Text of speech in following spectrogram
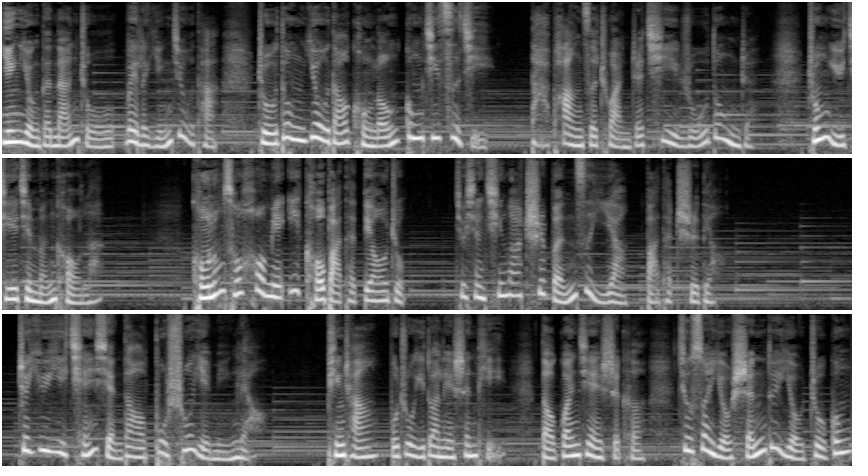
英勇的男主为了营救他，主动诱导恐龙攻击自己，大胖子喘着气蠕动着，终于接近门口了。恐龙从后面一口把他叼住，就像青蛙吃蚊子一样把它吃掉。这寓意浅显到不说也明了。平常不注意锻炼身体，到关键时刻，就算有神队友助攻，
